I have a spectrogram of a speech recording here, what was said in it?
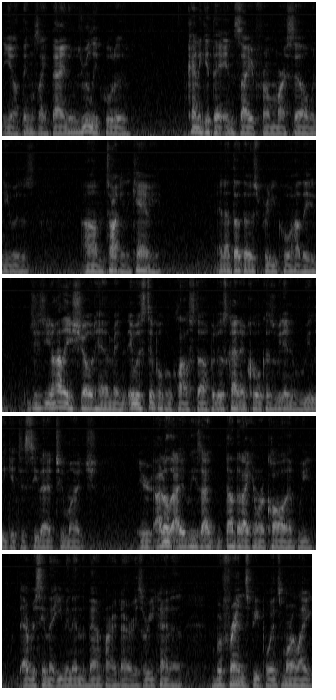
you know things like that. And it was really cool to kind of get that insight from Marcel when he was um, talking to Cami and I thought that was pretty cool how they just you know how they showed him. And it was typical Klaus stuff but it was kind of cool because we didn't really get to see that too much. I don't at least I not that I can recall if we ever seen that even in the Vampire Diaries where he kind of befriends people. It's more like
